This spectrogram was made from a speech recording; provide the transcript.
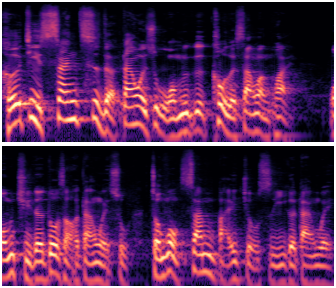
合计三次的单位数，我们扣了三万块。我们取得多少个单位数？总共三百九十一个单位，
